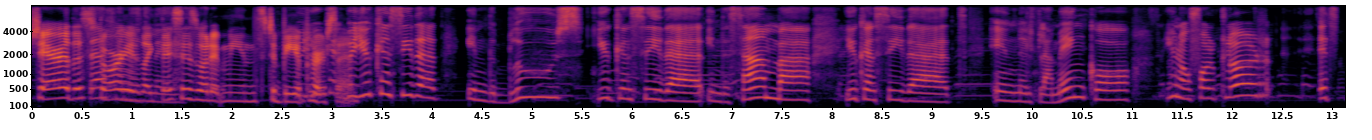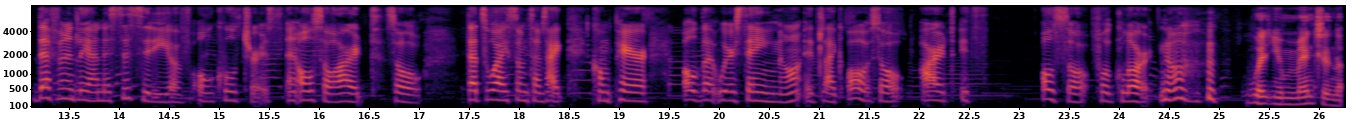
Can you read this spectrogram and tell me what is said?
share the stories. Like this is what it means to be a But you can- person. but you can see that in the blues, you can see that in the samba, you can see that in el flamenco. You know, folklore, it's definitely a necessity of all cultures and also art. So that's why sometimes I compare all that we're saying, no? It's like, oh, so art, it's also folklore, no? What you mentioned,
